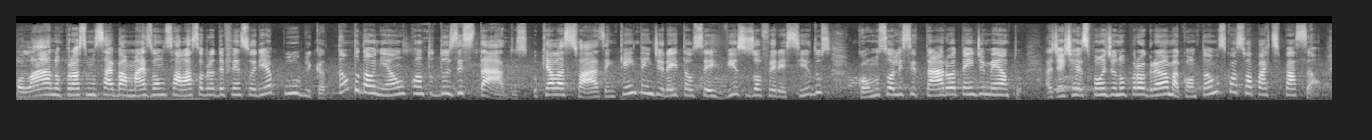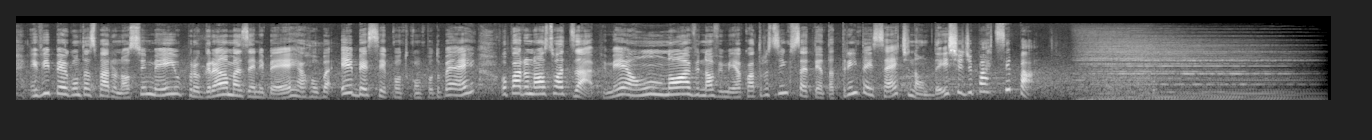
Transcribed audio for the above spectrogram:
Olá, no próximo Saiba Mais vamos falar sobre a Defensoria Pública, tanto da União quanto dos estados. O que elas fazem, quem tem direito aos serviços oferecidos, como solicitar o atendimento. A gente responde no programa, contamos com a sua participação. Envie perguntas para o nosso e-mail, programasnbr.ebc.com.br ou para o nosso WhatsApp, 61 99645 7037. Não deixe de participar.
